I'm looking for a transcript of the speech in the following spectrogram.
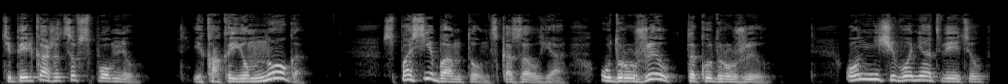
«Теперь, кажется, вспомнил. И как ее много!» «Спасибо, Антон», — сказал я. «Удружил, так удружил». Он ничего не ответил,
